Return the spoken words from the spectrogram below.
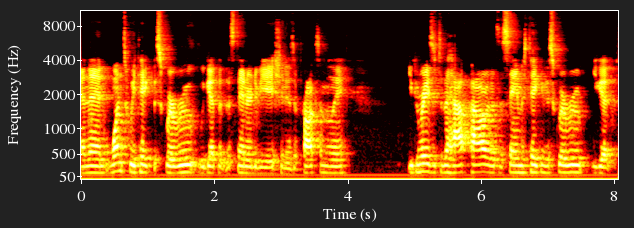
And then once we take the square root, we get that the standard deviation is approximately you can raise it to the half power. That's the same as taking the square root. You get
